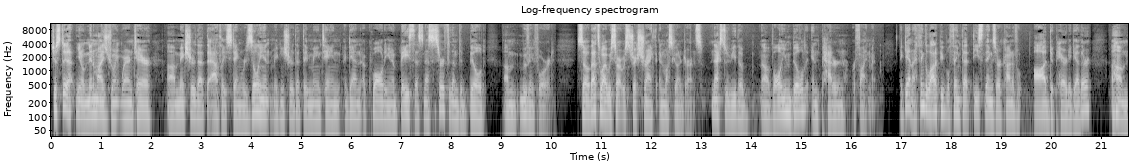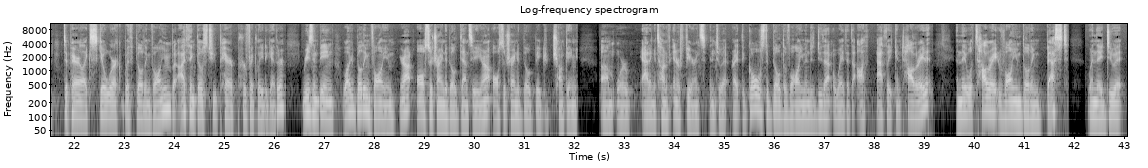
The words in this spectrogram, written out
just to you know minimize joint wear and tear. Um, make sure that the athlete's staying resilient, making sure that they maintain again a quality and a base that's necessary for them to build um, moving forward. So that's why we start with strict strength and muscular endurance. Next would be the uh, volume build and pattern refinement again, I think a lot of people think that these things are kind of odd to pair together, um, to pair like skill work with building volume. But I think those two pair perfectly together. Reason being, while you're building volume, you're not also trying to build density. You're not also trying to build big chunking um, or adding a ton of interference into it, right? The goal is to build the volume and to do that in a way that the athlete can tolerate it. And they will tolerate volume building best when they do it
